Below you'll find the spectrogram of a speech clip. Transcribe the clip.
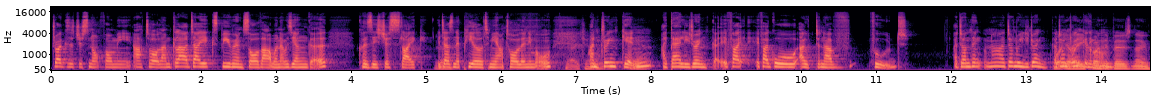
drugs are just not for me at all. I'm glad I experienced all that when I was younger because it's just like yeah. it doesn't appeal to me at all anymore. Yeah, and drinking, yeah. I barely drink. If I if I go out and have food, I don't think no, I don't really drink. What I don't drink like anymore. on the booze now?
